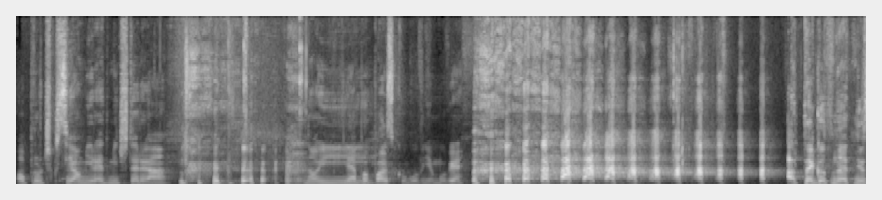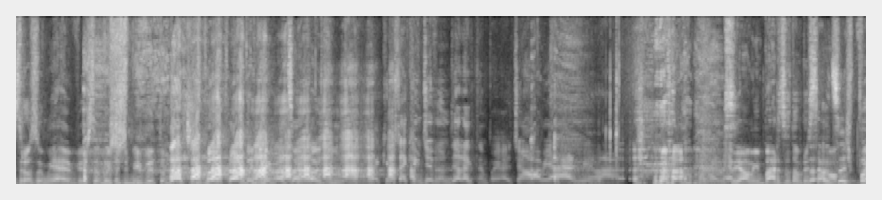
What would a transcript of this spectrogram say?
Oprócz Xiaomi Redmi 4A. No i... Ja po polsku głównie mówię. A tego to nawet nie zrozumiałem, wiesz, to musisz mi wytłumaczyć, bo naprawdę nie wiem o co chodzi. Jakimś takim dziwnym dialektem pojechać. Xiaomi bardzo dobry On samochód, coś po,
